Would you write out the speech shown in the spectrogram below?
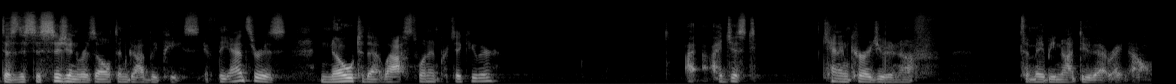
Does this decision result in godly peace? If the answer is no to that last one in particular, I, I just can't encourage you enough to maybe not do that right now.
